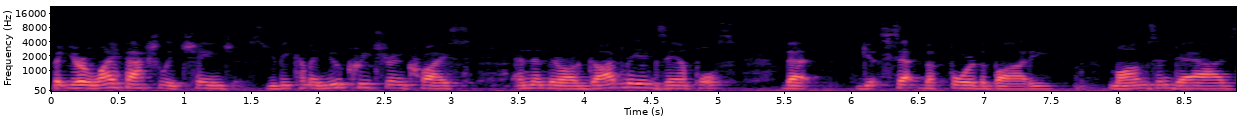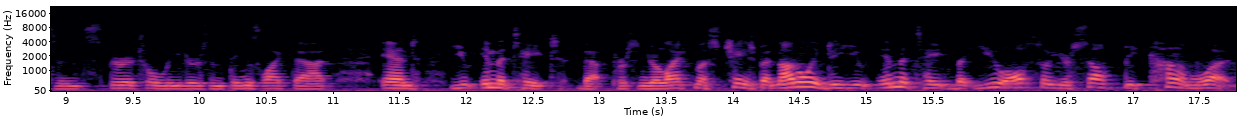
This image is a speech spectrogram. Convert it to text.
But your life actually changes. You become a new creature in Christ, and then there are godly examples that get set before the body moms and dads and spiritual leaders and things like that. And you imitate that person. Your life must change. But not only do you imitate, but you also yourself become what?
